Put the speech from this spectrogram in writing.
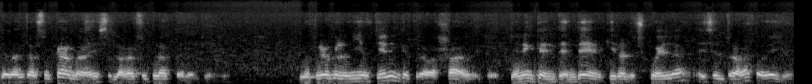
levantar su cama, es lavar su plato, ¿me entiendes? Yo creo que los niños tienen que trabajar, tienen que entender que ir a la escuela es el trabajo de ellos.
